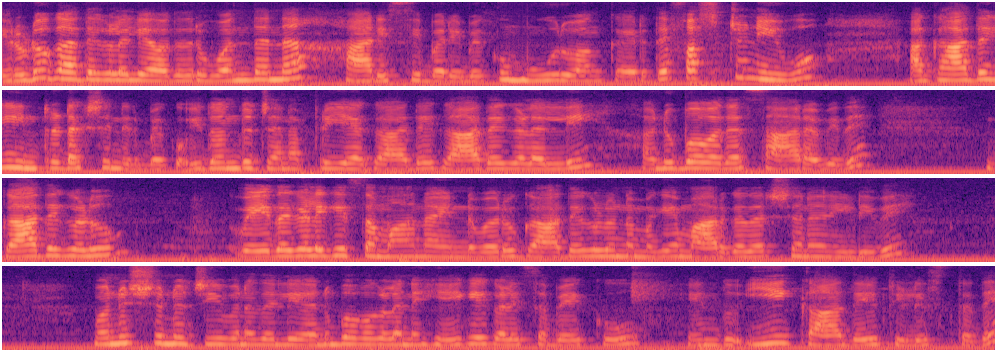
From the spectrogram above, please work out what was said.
ಎರಡು ಗಾದೆಗಳಲ್ಲಿ ಯಾವುದಾದ್ರೂ ಒಂದನ್ನು ಆರಿಸಿ ಬರಿಬೇಕು, ಮೂರು ಅಂಕ ಇರುತ್ತೆ. ಫಸ್ಟ್ ನೀವು ಆ ಗಾದೆಗೆ ಇಂಟ್ರಡಕ್ಷನ್ ಇರಬೇಕು. ಇದೊಂದು ಜನಪ್ರಿಯ ಗಾದೆ. ಗಾದೆಗಳಲ್ಲಿ ಅನುಭವದ ಸಾರವಿದೆ. ಗಾದೆಗಳು ವೇದಗಳಿಗೆ ಸಮಾನ ಎನ್ನುವರು. ಗಾದೆಗಳು ನಮಗೆ ಮಾರ್ಗದರ್ಶನ ನೀಡಿವೆ. ಮನುಷ್ಯನು ಜೀವನದಲ್ಲಿ ಅನುಭವಗಳನ್ನು ಹೇಗೆ ಗಳಿಸಬೇಕು ಎಂದು ಈ ಗಾದೆ ತಿಳಿಸುತ್ತದೆ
